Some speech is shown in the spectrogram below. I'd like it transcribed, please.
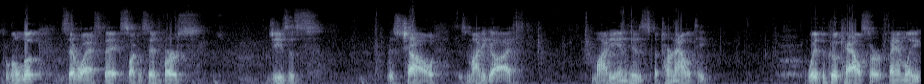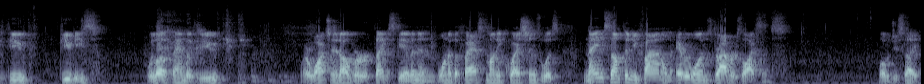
So we're going to look several aspects. Like I said, first, Jesus, this child, is mighty God mighty in his eternality. We at the cookhouse are family feud feudies. We love Family Feud. We're watching it over Thanksgiving, and one of the fast money questions was name something you find on everyone's driver's license. What would you say?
